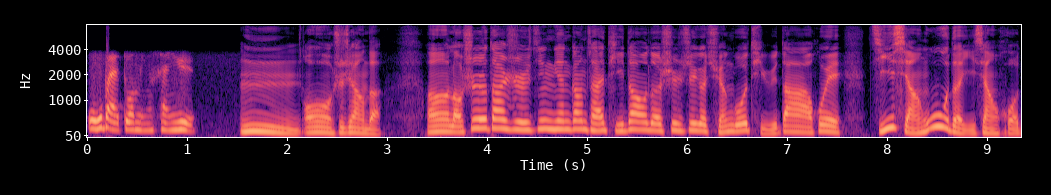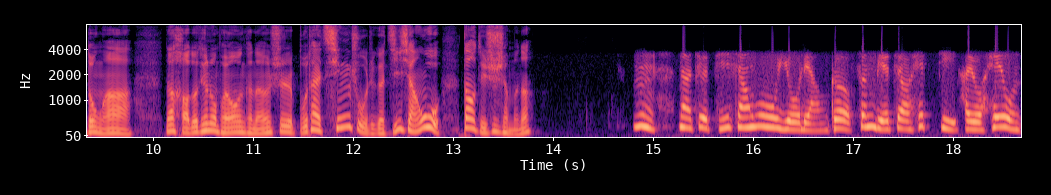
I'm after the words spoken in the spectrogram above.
五百多名参与。嗯，哦，是这样的，呃，老师，但是今天刚才提到的是这个全国体育大会吉祥物的一项活动啊，那好多听众朋友可能是不太清楚这个吉祥物到底是什么呢？嗯，那这吉祥物有两个，分别叫黑地还有 Heun。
